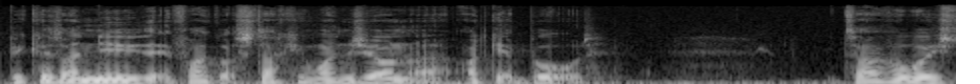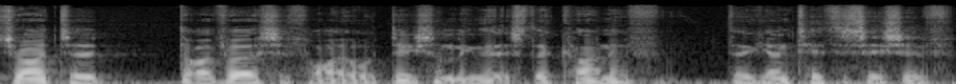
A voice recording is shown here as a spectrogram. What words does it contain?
because I knew that if I got stuck in one genre I'd get bored so I've always tried to diversify or do something that's the kind of the antithesis of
